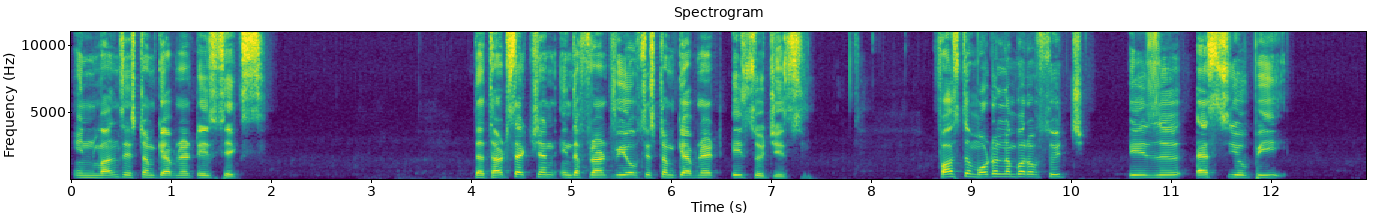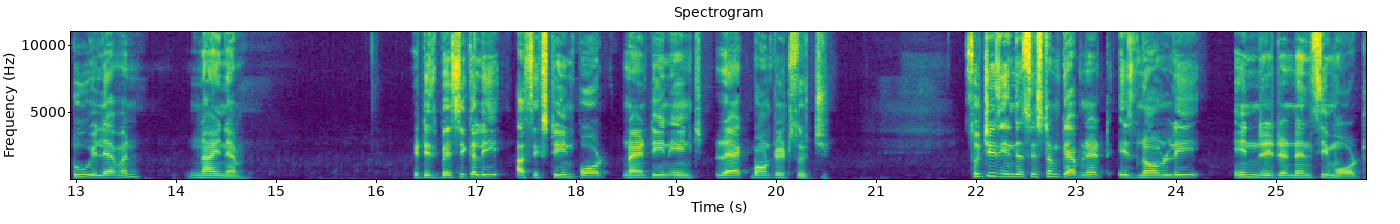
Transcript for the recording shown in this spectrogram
in one system cabinet is 6. The third section in the front view of system cabinet is switches. First the model number of switch is uh, SUP211 9M. It is basically a 16 port 19 inch rack mounted switch. Switches in the system cabinet is normally in redundancy mode.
